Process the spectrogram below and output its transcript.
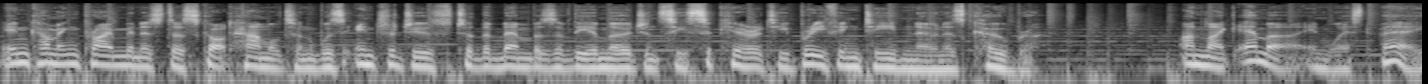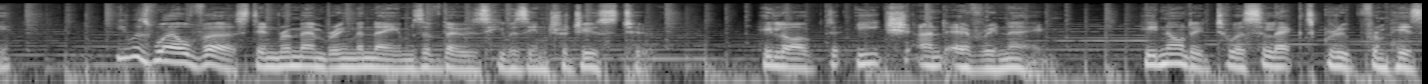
Incoming Prime Minister Scott Hamilton was introduced to the members of the emergency security briefing team known as Cobra. Unlike Emma in West Bay, he was well versed in remembering the names of those he was introduced to. He logged each and every name. He nodded to a select group from his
